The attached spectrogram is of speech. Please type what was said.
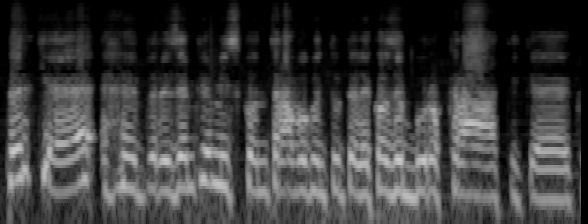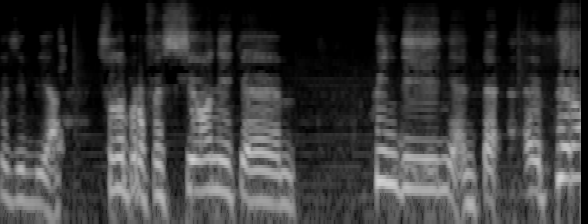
perché eh, per esempio mi scontravo con tutte le cose burocratiche e così via. Sono professioni che quindi niente, eh, però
